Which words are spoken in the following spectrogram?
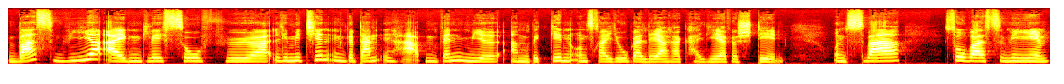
was wir eigentlich so für limitierenden Gedanken haben, wenn wir am Beginn unserer Yoga-Lehrerkarriere stehen. Und zwar sowas wie,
